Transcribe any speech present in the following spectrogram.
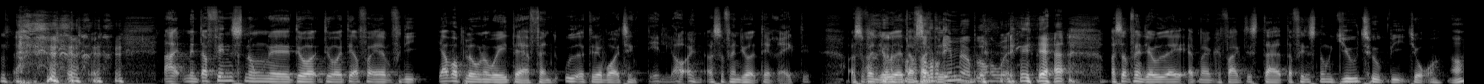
Nej, men der findes nogle... øh, Det var, det var derfor, jeg, fordi jeg var blown away, da jeg fandt ud af det der, hvor jeg tænkte, det er løgn. Og så fandt jeg ud af, at det er rigtigt. Og så fandt jeg ud af, at der og så var du faktisk... rimelig blown away. ja, og så fandt jeg ud af, at man kan faktisk... Der, der findes nogle YouTube-videoer, Nå,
